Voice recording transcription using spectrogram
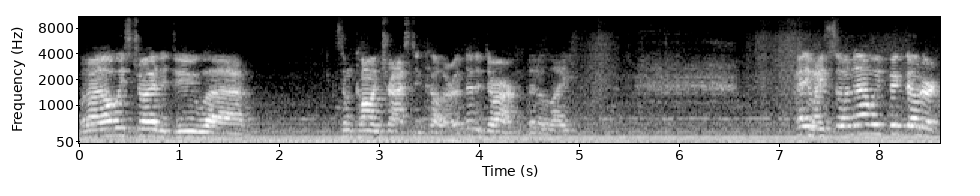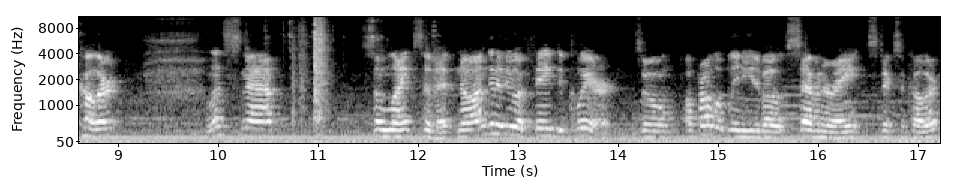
but I always try to do uh, some contrast in color, a bit of dark, a bit of light. Anyway, so now we picked out our color. Let's snap some lengths of it. Now I'm going to do a fade to clear, so I'll probably need about seven or eight sticks of color.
